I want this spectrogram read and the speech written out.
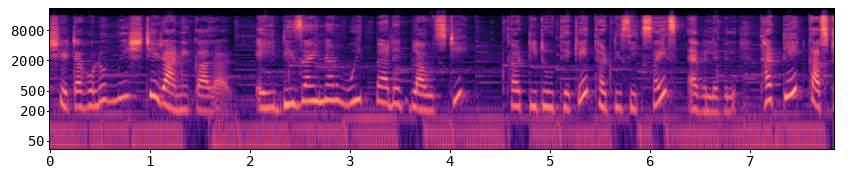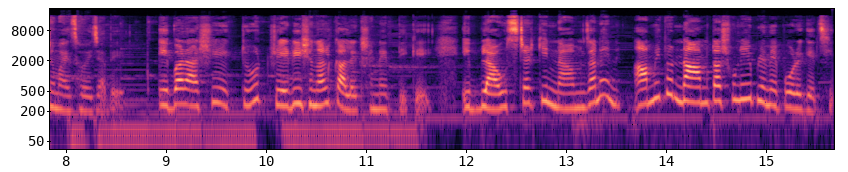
সেটা হলো মিষ্টি রানী কালার। এই ডিজাইনার উইথ প্যাডেড ব্লাউজটি থার্টি টু থেকে thirty six size available thirty eight customise হয়ে যাবে। এবার আসি একটু ট্রেডিশনাল কালেকশনের দিকে। এই ব্লাউজটার কি নাম জানেন? আমি তো নামটা শুনেই প্রেমে পড়ে গেছি।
